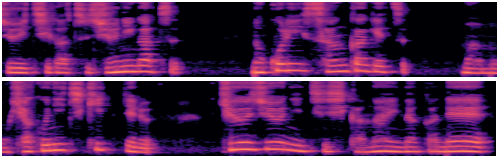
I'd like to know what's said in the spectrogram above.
11月、12月、残り3ヶ月、まあもう100日切ってる90日しかない中で、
